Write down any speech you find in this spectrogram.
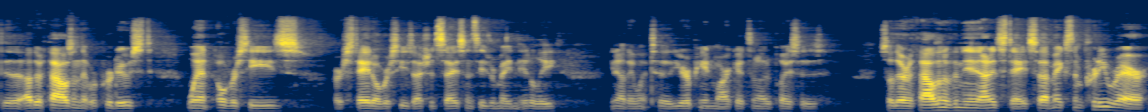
The other thousand that were produced went overseas, or stayed overseas, I should say, since these were made in Italy. You know, they went to European markets and other places. So there are a thousand of them in the United States, so that makes them pretty rare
